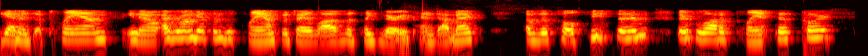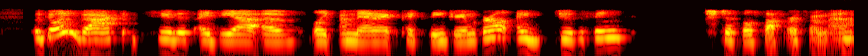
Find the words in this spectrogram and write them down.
get into plants, you know, everyone gets into plants, which I love. It's like very pandemic of this whole season. There's a lot of plant discourse. But going back to this idea of like a manic pixie dream girl, I do think Shtisel suffers from this.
